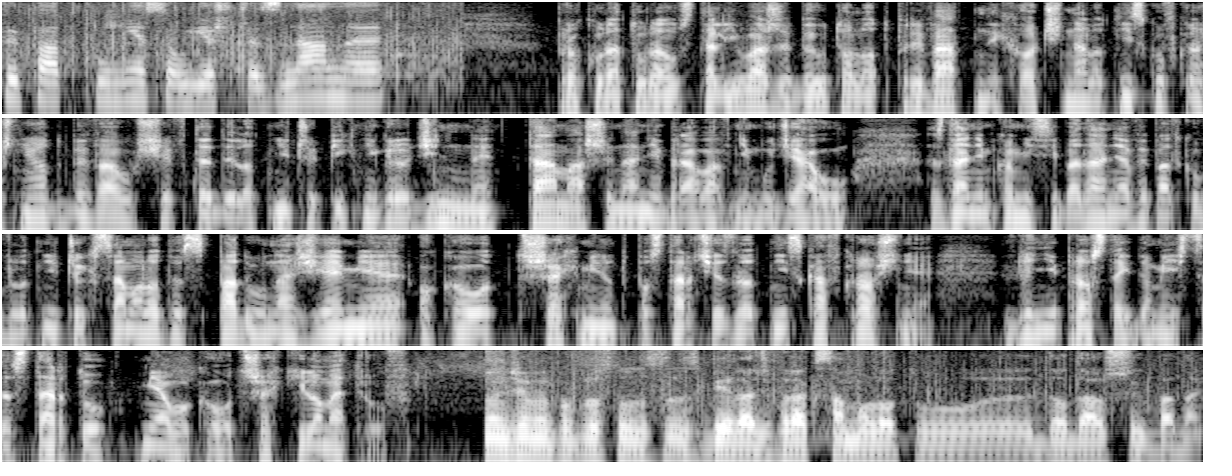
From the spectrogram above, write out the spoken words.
wypadku nie są jeszcze znane. Prokuratura ustaliła, że był to lot prywatny, choć na lotnisku w Krośnie odbywał się wtedy lotniczy piknik rodzinny, ta maszyna nie brała w nim udziału. Zdaniem Komisji Badania Wypadków Lotniczych samolot spadł na ziemię około 3 minut po starcie z lotniska w Krośnie. W linii prostej do miejsca startu miał około 3 kilometrów. Będziemy po prostu zbierać wrak samolotu y, do dalszych badań.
